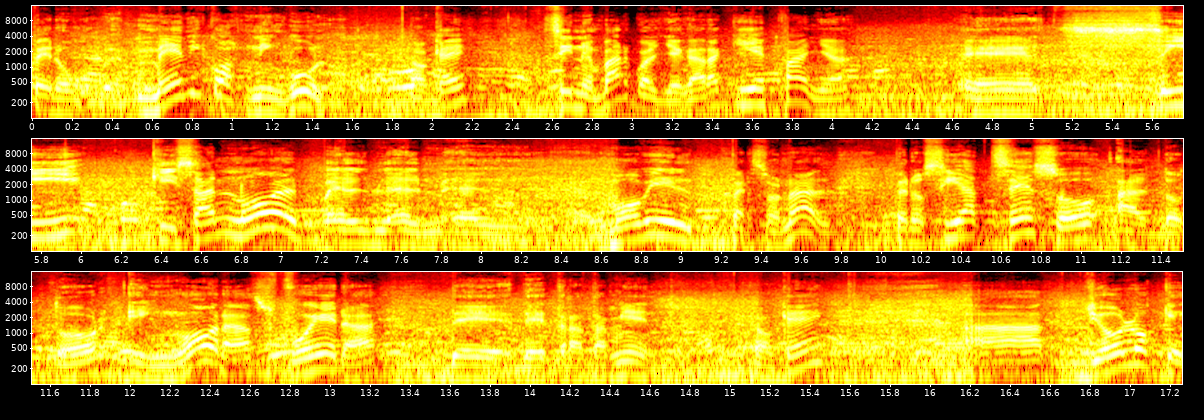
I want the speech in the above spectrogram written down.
pero médicos ninguno, ¿ok? Sin embargo, al llegar aquí a España, eh, sí, quizás no el, el- el- móvil personal, pero sí acceso al doctor en horas fuera de, de tratamiento, ¿ok? Yo lo que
